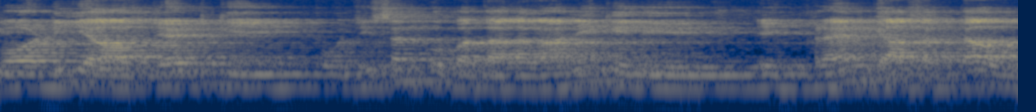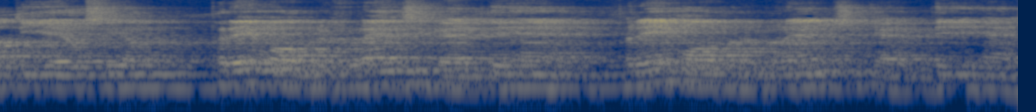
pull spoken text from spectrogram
बॉडी या ऑब्जेक्ट की पोजीशन को पता लगाने के लिए एक फ्रेम की आवश्यकता होती है, उसे हम फ्रेम ऑफ़ रेफरेंस कहते हैं फ्रेम ऑफ़ रेफरेंस कहते हैं।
